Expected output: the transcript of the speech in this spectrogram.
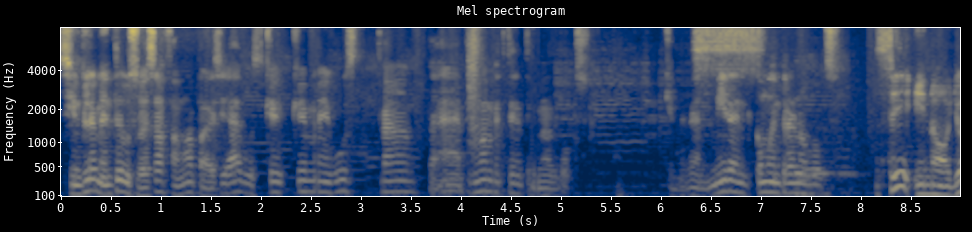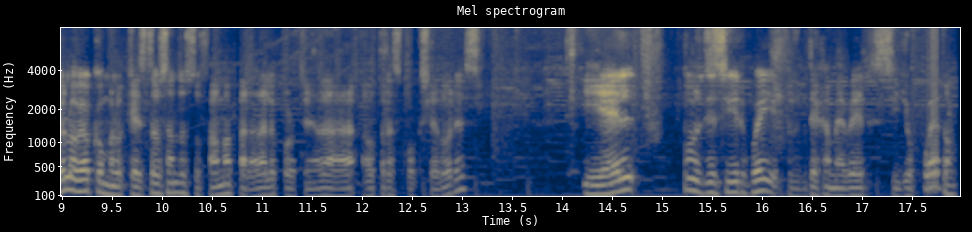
Simplemente usó esa fama para decir, ah, pues que, me gusta, ah, pues me voy a meter a entrenar box. Que me vean, miren cómo entreno box. Sí y no, yo lo veo como lo que está usando su fama para darle oportunidad a, a otros boxeadores. Y él, pues decir, güey, pues déjame ver si yo puedo.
